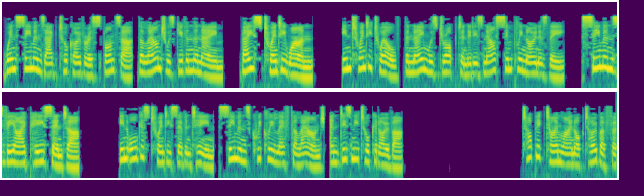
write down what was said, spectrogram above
When Siemens AG took over as sponsor, the lounge was given the name, Base 21. In 2012, the name was dropped and it is now simply known as the Siemens VIP Center. In August 2017, Siemens quickly left the lounge, and Disney took it over. Topic timeline October 1,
